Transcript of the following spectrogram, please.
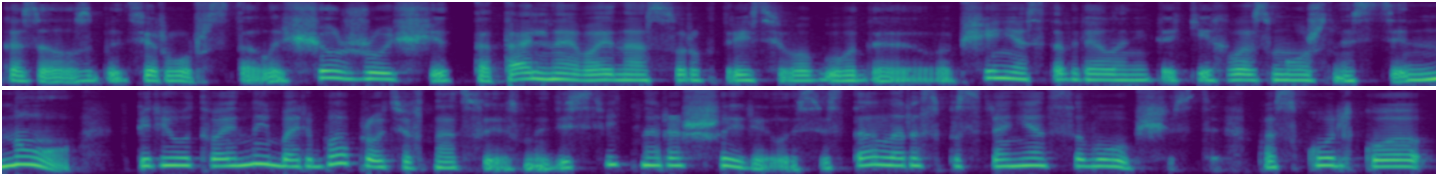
казалось бы, террор стал еще жестче, тотальная война 43 -го года вообще не оставляла никаких возможностей. Но в период войны борьба против нацизма действительно расширилась и стала распространяться в обществе, поскольку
